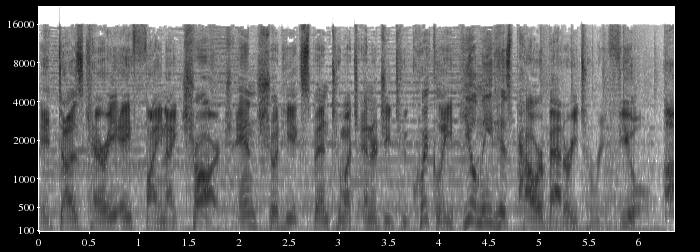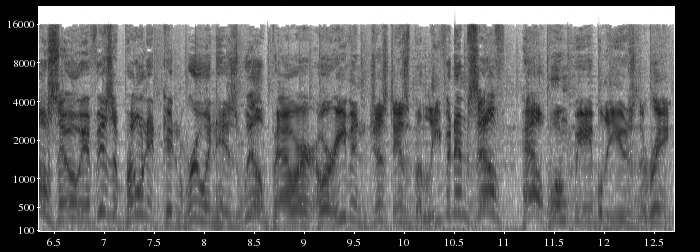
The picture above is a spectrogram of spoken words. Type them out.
It does carry a finite charge, and should he expend too much energy too quickly, he'll need his power battery to refuel. Also, if his opponent can ruin his willpower, or even just his belief in himself, Hal won't be able to use the ring,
